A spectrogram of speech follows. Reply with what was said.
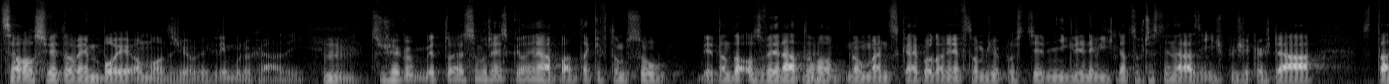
celosvětovém boji o moc, že jo, ke kterému dochází. Hmm. Což jako, je, to je samozřejmě skvělý nápad, taky v tom jsou, je tam ta ozvěna toho Hmm. No Man's Sky podle mě v tom, že prostě nikdy nevíš, na co přesně narazíš, protože každá ta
